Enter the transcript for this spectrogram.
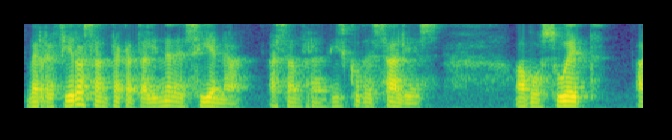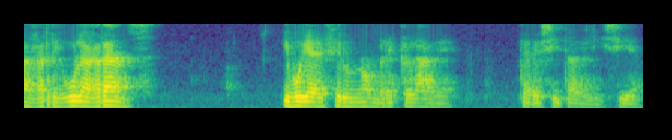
Me refiero a Santa Catalina de Siena, a San Francisco de Sales, a Bosuet, a Garrigula Grans, y voy a decir un nombre clave, Teresita de Lisieux.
